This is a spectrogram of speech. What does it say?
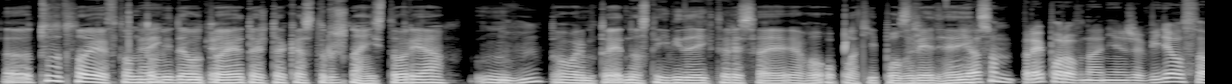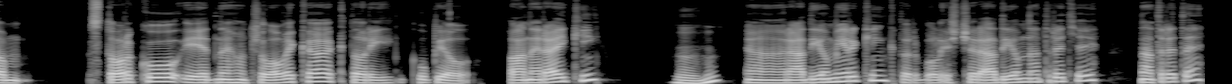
E, Tuto to je, v tomto Hej, videu to ok. je, to je taká stručná história. Mm, Mhm. to hovorím, to je jedno z tých videí, ktoré sa jeho oplatí pozrieť, hej. Ja som pre porovnanie, že videl som storku jedného človeka, ktorý kúpil panerajky, Mhm. uh, radiomírky, ktoré boli ešte rádiom na tretie, na treté.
